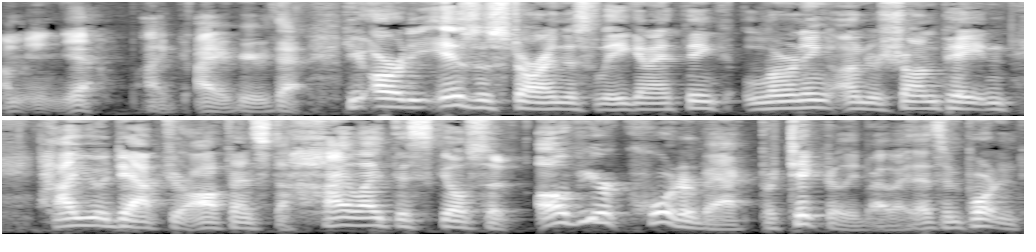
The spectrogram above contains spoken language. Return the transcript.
I mean, yeah, I, I agree with that. He already is a star in this league, and I think learning under Sean Payton how you adapt your offense to highlight the skill set of your quarterback, particularly, by the way, that's important,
